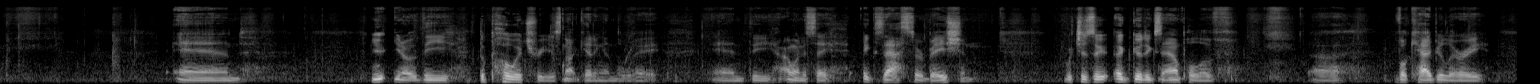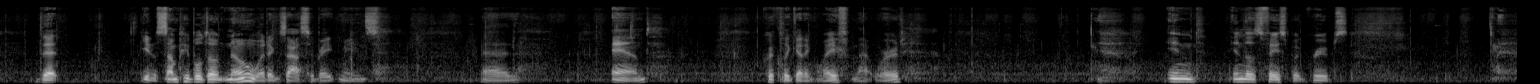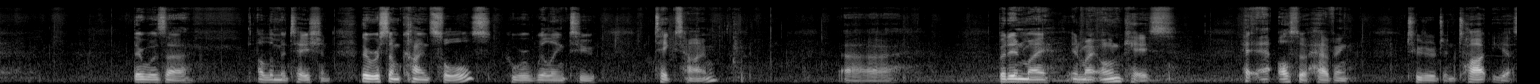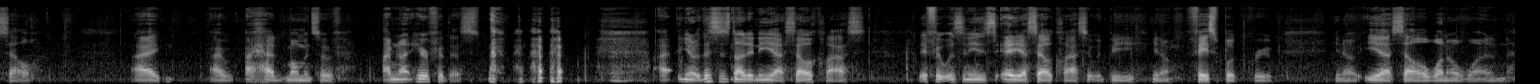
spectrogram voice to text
And you, you know the the poetry is not getting in the way, and the I want to say exacerbation, which is a, a good example of uh, vocabulary that you know some people don't know what exacerbate means. Uh, and quickly getting away from that word. In in those Facebook groups there was a a limitation. There were some kind souls who were willing to take time uh, but in my in my own case also having tutored and taught ESL I I, I had moments of I'm not here for this. I, you know, this is not an ESL class. If it was an ESL class, it would be, you know, Facebook group, you know, ESL 101,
